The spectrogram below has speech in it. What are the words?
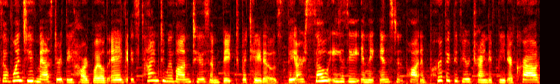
So once you've mastered the hard-boiled egg, it's time to move on to some baked potatoes. They are so easy in the Instant Pot and perfect if you're trying to feed a crowd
